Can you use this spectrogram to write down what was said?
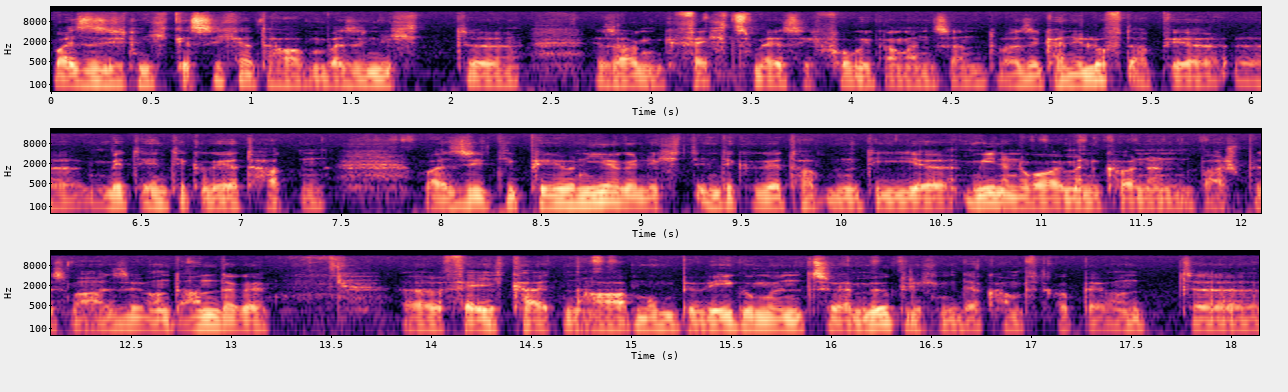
weil sie sich nicht gesichert haben, weil sie nicht, äh, wir sagen, gefechtsmäßig vorgegangen sind, weil sie keine Luftabwehr äh, mit integriert hatten, weil sie die Pioniere nicht integriert hatten, die äh, Minen räumen können beispielsweise und andere äh, Fähigkeiten haben, um Bewegungen zu ermöglichen der Kampftruppe. Und äh,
